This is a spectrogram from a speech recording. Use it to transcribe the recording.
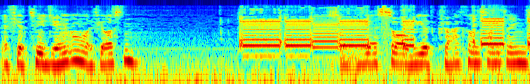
if you're too gentle. If you listen, so you get a sort of weird crackling sometimes.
